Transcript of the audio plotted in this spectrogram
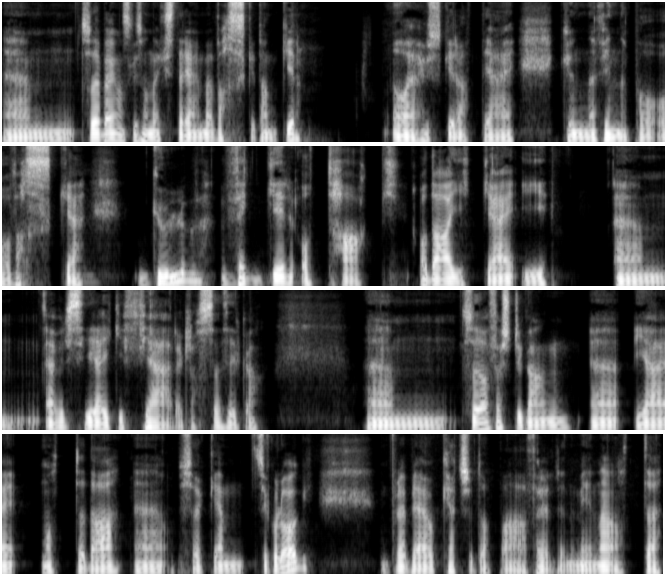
Um, så det ble ganske sånne ekstreme vasketanker. Og jeg husker at jeg kunne finne på å vaske gulv, vegger og tak. Og da gikk jeg i um, Jeg vil si jeg gikk i fjerde klasse, cirka. Um, så det var første gang uh, jeg måtte da uh, oppsøke en psykolog. For det ble jo catchet opp av foreldrene mine at eh,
